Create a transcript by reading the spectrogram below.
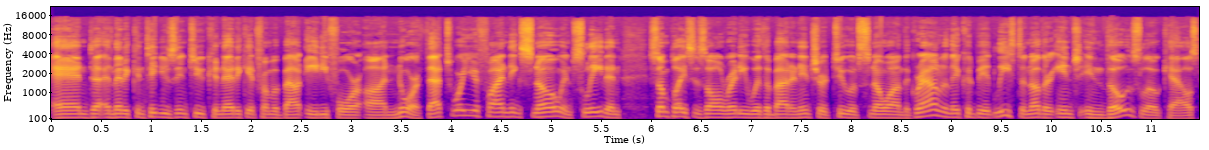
and uh, and then it continues into Connecticut from about 84 on north. That's where you're finding snow and sleet and some places already with about an inch or two of snow on the ground, and there could be at least another inch in those locales.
